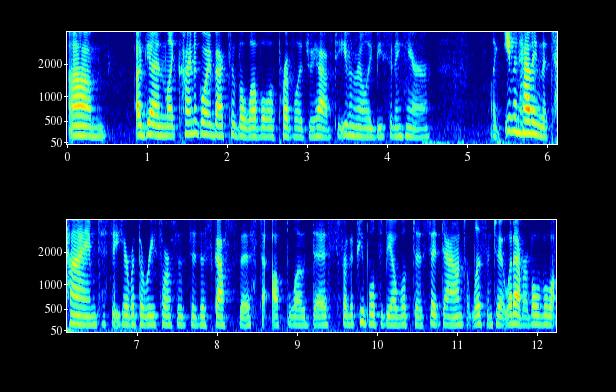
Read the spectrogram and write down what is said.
um again like kind of going back to the level of privilege we have to even really be sitting here like even having the time to sit here with the resources to discuss this to upload this for the people to be able to sit down to listen to it whatever blah blah blah.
